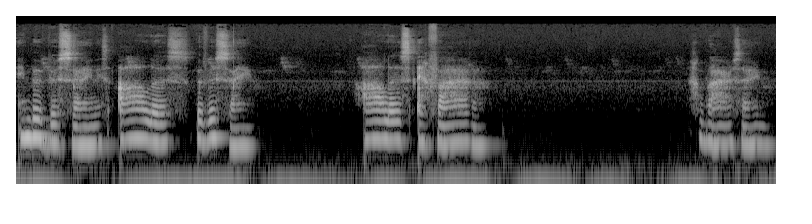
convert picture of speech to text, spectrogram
In bewustzijn is alles bewustzijn alles ervaren, gewaar zijn.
